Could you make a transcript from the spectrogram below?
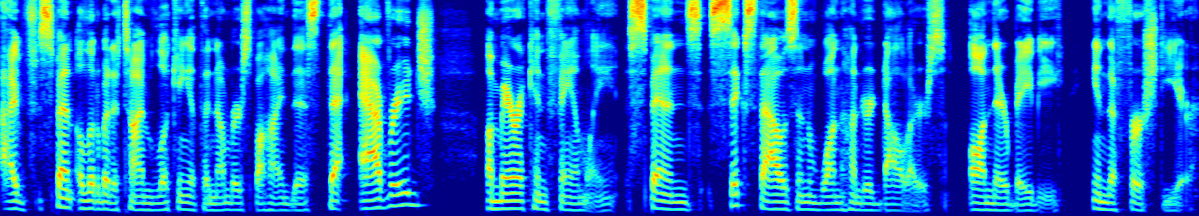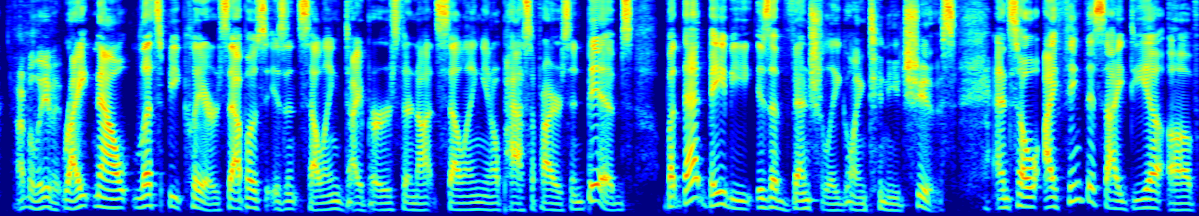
I've spent a little bit of time looking at the numbers behind this. The average American family spends $6,100 on their baby in the first year. I believe it. Right now, let's be clear. Zappos isn't selling diapers. They're not selling, you know, pacifiers and bibs, but that baby is eventually going to need shoes. And so I think this idea of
